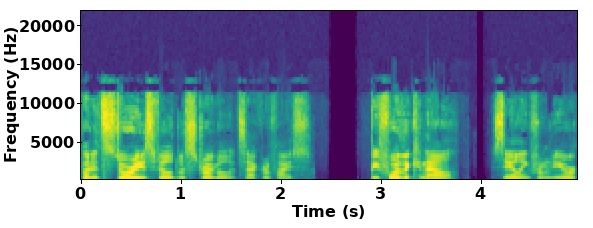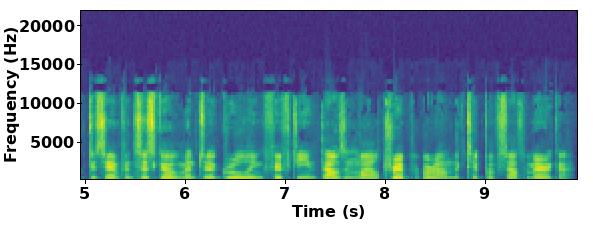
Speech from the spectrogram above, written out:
but its story is filled with struggle and sacrifice. Before the canal, sailing from New York to San Francisco meant a grueling 15,000 mile trip around the tip of South America.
